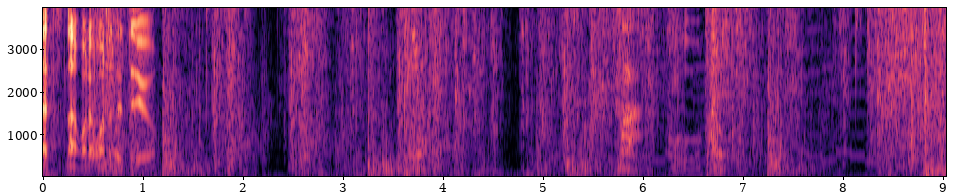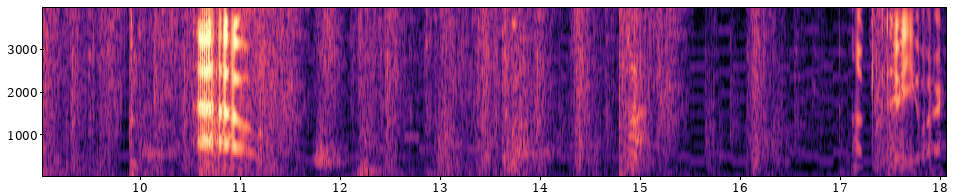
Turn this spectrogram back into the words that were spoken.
That's not what I wanted to do. Ooh. Ow! Okay, there you are.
